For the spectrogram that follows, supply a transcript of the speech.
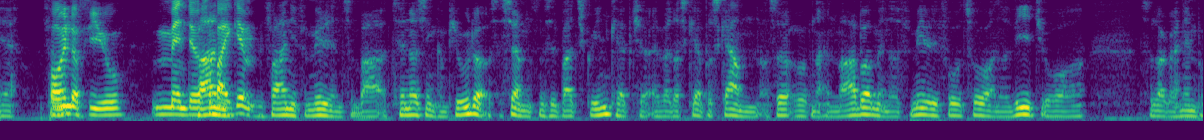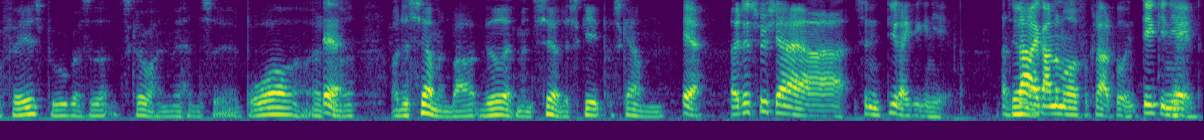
ja, Point of view. Men det er jo så Faren- bare igennem. faren i familien, som bare tænder sin computer, og så ser man sådan set bare et screen capture af, hvad der sker på skærmen, og så åbner han mapper med noget familiefoto og noget video, og så logger han ind på Facebook, og så skriver han med hans øh, bror og alt Ja. sådan noget. Og det ser man bare ved, at man ser det ske på skærmen. Ja, og det synes jeg er sådan direkte genialt. Altså, Det der er- ikke andre måder at forklare det på, end det er genialt.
